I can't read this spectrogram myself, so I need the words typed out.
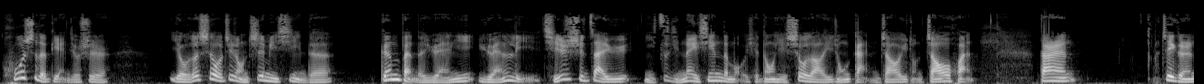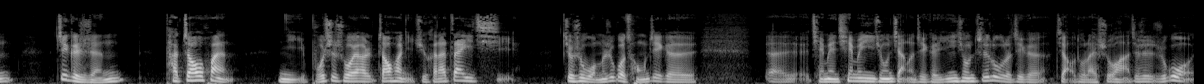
忽视的点就是，有的时候这种致命吸引的。根本的原因原理其实是在于你自己内心的某一些东西受到了一种感召、一种召唤。当然，这个人这个人他召唤你，不是说要召唤你去和他在一起。就是我们如果从这个呃前面千面英雄讲的这个英雄之路的这个角度来说啊，就是如果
